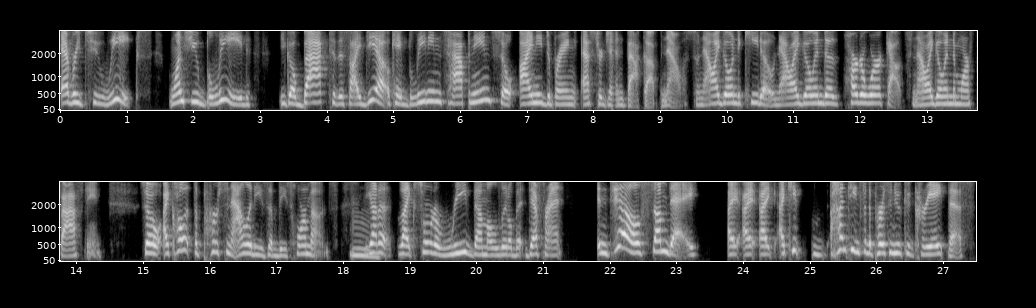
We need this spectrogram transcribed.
every 2 weeks, once you bleed, you go back to this idea okay bleeding's happening so i need to bring estrogen back up now so now i go into keto now i go into harder workouts now i go into more fasting so I call it the personalities of these hormones. Mm. You got to like sort of read them a little bit different until someday I, I, I, I keep hunting for the person who could create this.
